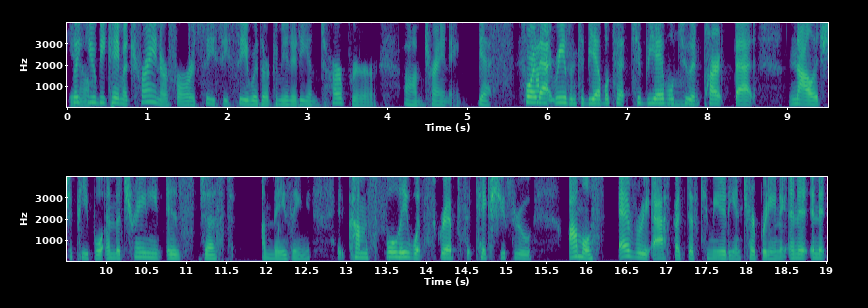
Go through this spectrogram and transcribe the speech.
you but know. you became a trainer for ccc with their community interpreter um, training. Yes for How that reason to be able to to be able to mm. impart that knowledge to people and the training is just amazing. It comes fully with scripts. It takes you through almost every aspect of community interpreting and it and it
